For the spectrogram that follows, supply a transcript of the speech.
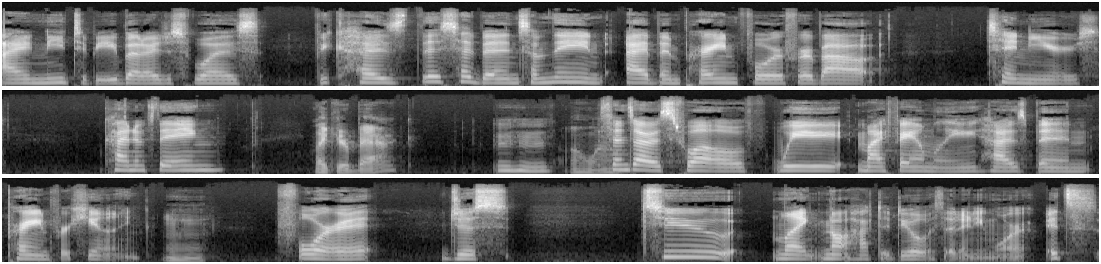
I need to be, but I just was because this had been something I had been praying for for about 10 years, kind of thing. like your back. Mm-hmm. Oh wow. Since I was 12, we, my family, has been praying for healing for it, just to like not have to deal with it anymore. It's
